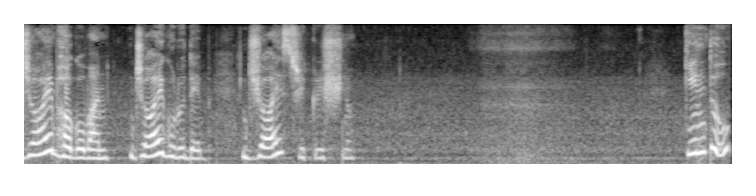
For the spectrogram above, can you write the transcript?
জয় ভগবান, জয় গুরুদেব, জয় শ্রীকৃষ্ণ। কিন্তু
